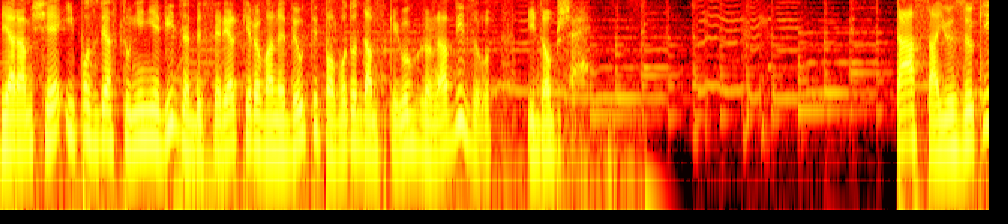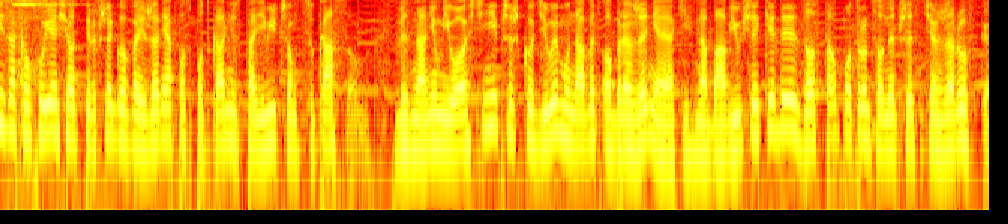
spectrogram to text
Jaram się i po zwiastunie nie widzę, by serial kierowany był typowo do damskiego grona widzów. I dobrze. Nasa Yuzuki zakochuje się od pierwszego wejrzenia po spotkaniu z tajemniczą Tsukasą. Wyznaniu miłości nie przeszkodziły mu nawet obrażenia, jakich nabawił się, kiedy został potrącony przez ciężarówkę.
